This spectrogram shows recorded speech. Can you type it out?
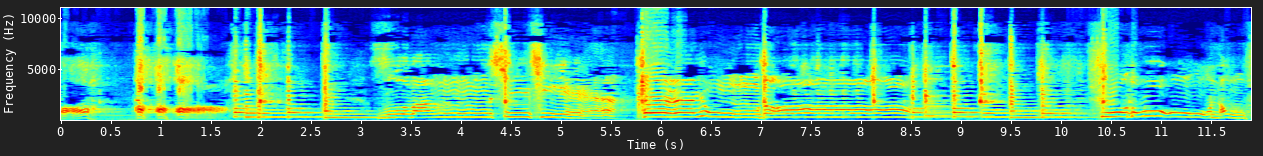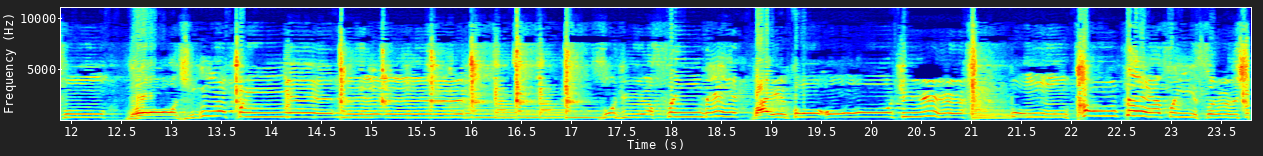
啊啊哈哈。自往西迁太用道，往前飞，如觉生的外国军，共同担水手心。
